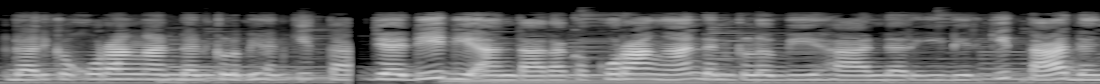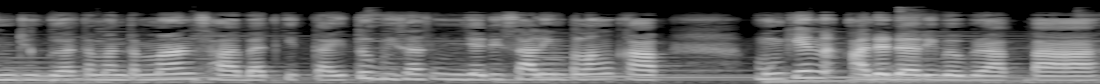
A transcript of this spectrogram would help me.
dari kekurangan dan kelebihan kita. Jadi di antara kekurangan dan kelebihan dari diri kita dan juga teman-teman sahabat kita itu bisa menjadi saling pelengkap. Mungkin ada dari beberapa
